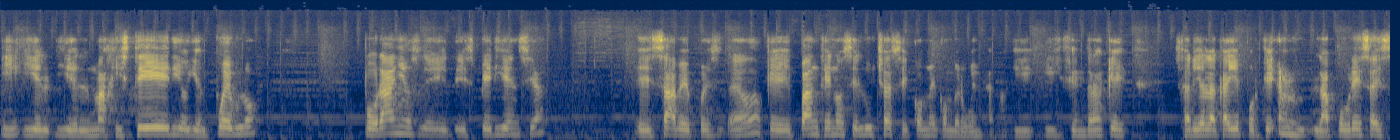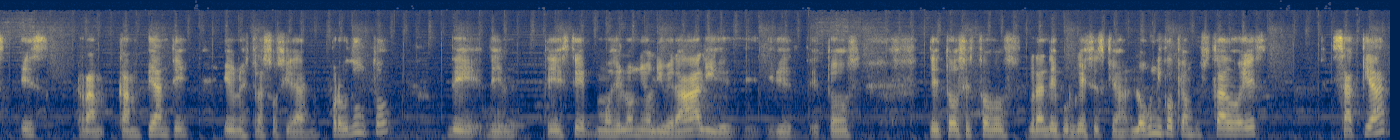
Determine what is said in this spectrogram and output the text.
Y, y el, y el magisterio y el pueblo, por años de, de experiencia, eh, sabe pues ¿no? que pan que no se lucha se come con vergüenza, ¿no? y, y tendrá que salir a la calle porque la pobreza es, es ram- campeante en nuestra sociedad, ¿no? producto de, de- de este modelo neoliberal y de- de todos, de todos estos grandes burgueses que han- lo único que han buscado es saquear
